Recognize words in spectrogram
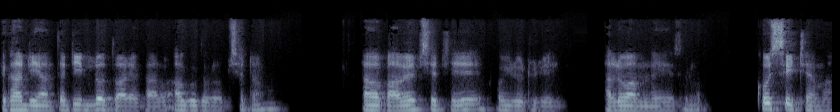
တခါတည်းတတိလွတ်သွားတဲ့အခါတော့အကုသိုလ်တော့ဖြစ်တော့အဲဘာပဲဖြစ်ဖြစ်ဘုန်းကြီးတို့တွေဘာလို့ရမလဲဆိုတော့ကိုယ်စိတ်ထဲမှာ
